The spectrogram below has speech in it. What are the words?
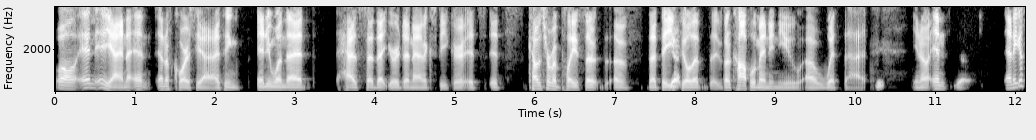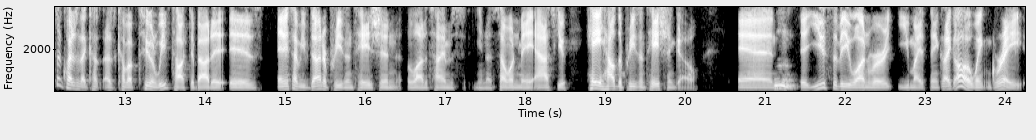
well, and yeah, and, and and of course, yeah, I think anyone that has said that you're a dynamic speaker, it's it's comes from a place of, of that they yeah. feel that they're complimenting you uh, with that, you know, and yeah. and I guess a question that has come up too, and we've talked about it, is anytime you've done a presentation, a lot of times, you know, someone may ask you, "Hey, how'd the presentation go?" And mm. it used to be one where you might think like, "Oh, it went great,"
